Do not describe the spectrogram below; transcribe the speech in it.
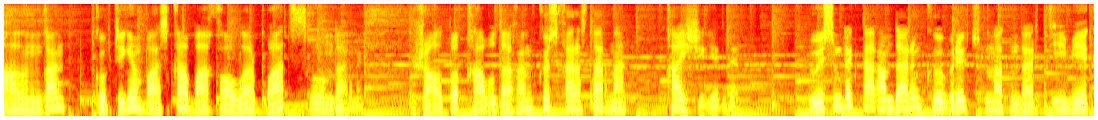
алынған көптеген басқа бақылаулар батыс ғылымдарының жалпы қабылдаған көзқарастарына қайшы келді. Өсімдік тағамдарын көбірек тұтынатындар демек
